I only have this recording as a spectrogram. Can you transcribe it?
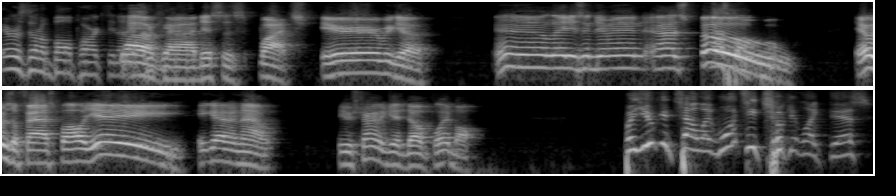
Arizona ballpark tonight. Oh god, this is watch. Here we go. Uh, ladies and gentlemen, uh, oh, there was a fastball. Yay! He got an out. He was trying to get a double play ball. But you could tell, like once he took it like this,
